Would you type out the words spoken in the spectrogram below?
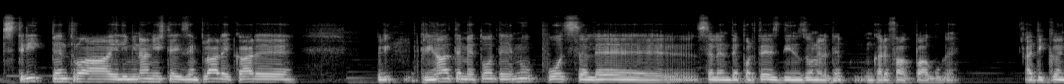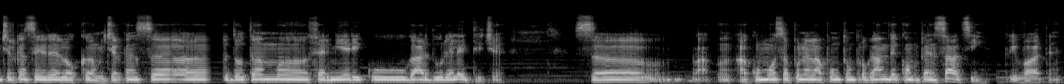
strict pentru a elimina niște exemplare care prin alte metode nu poți să le, să le îndepărtezi din zonele de, în care fac pagube. Adică încercăm să-i relocăm, încercăm să dotăm uh, fermierii cu garduri electrice. Să, acum o să punem la punct un program de compensații private.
